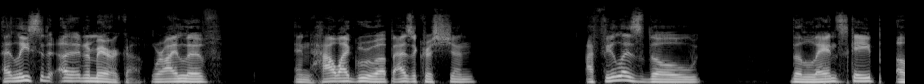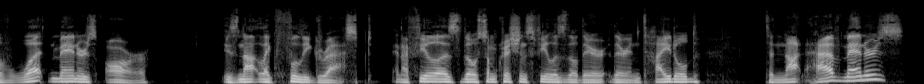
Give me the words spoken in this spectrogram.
at least in, in America, where I live, and how I grew up as a Christian, I feel as though the landscape of what manners are is not like fully grasped. And I feel as though some Christians feel as though they're they're entitled to not have manners.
